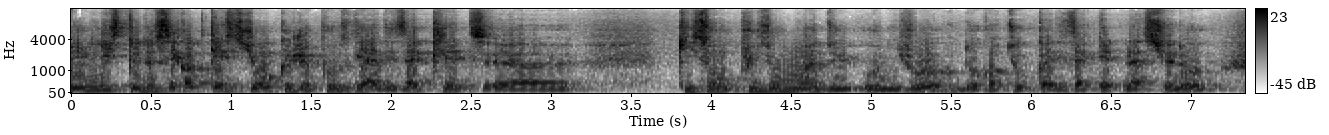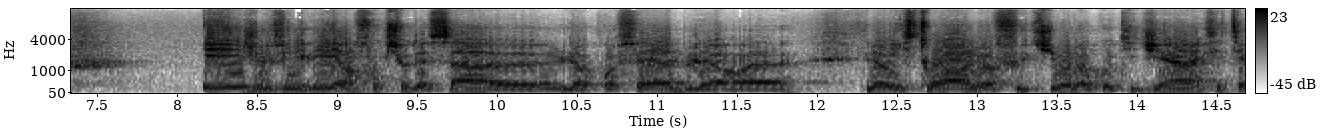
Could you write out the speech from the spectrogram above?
une liste de 50 questions que je poserai à des athlètes euh, qui sont plus ou moins du haut niveau, donc en tout cas des athlètes nationaux. Et je verrai en fonction de ça euh, leurs points faibles, leur, leur histoire, leur futur, leur quotidien, etc.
